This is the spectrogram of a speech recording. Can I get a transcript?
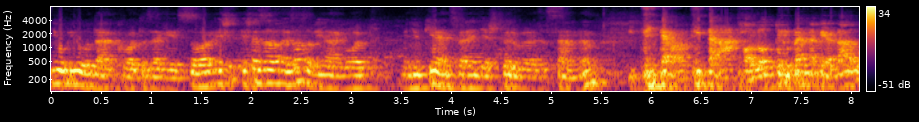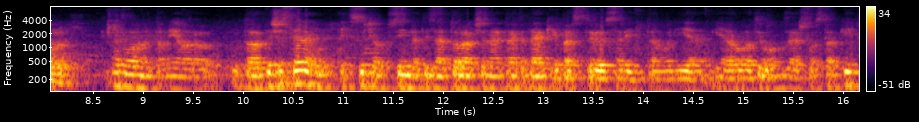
jó, jó dark volt az egész szor, és, és ez, a, ez az a világ volt, mondjuk 91-es körül ez a szám, nem? itt citera, citerát hallottunk benne például. Ez valamit, ami arra utalt, és ez tényleg egy szutyok szintetizátorral csinálták, tehát elképesztő szerintem, hogy ilyen, ilyen rohadt jó hangzást hoztak ki.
